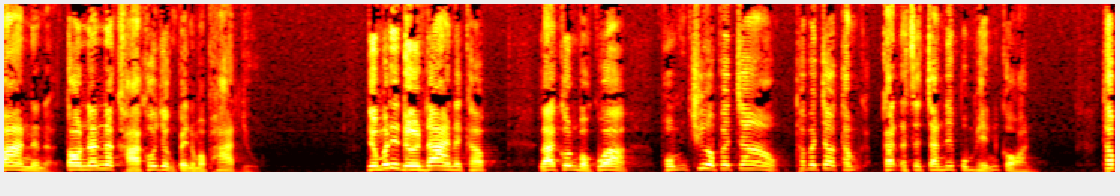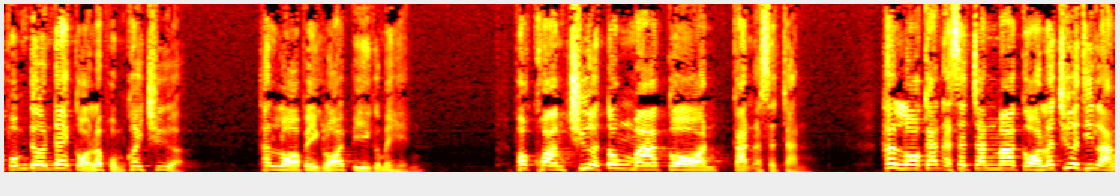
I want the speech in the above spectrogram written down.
บ้านนั่นนะตอนนั้นนะขาเขายังเป็นอัมพาตอยู่ ยังไม่ได้เดินได้นะครับ หลายคนบอกว่าผมเชื่อพระเจ้า ถ้าพระเจ้าทำการอัศจรรย์ให้ผมเห็นก่อน ถ้าผมเดินได้ก่อนแล้วผมค่อยเชื่อ ท่านรอไปอีกร้อยปีก็ไม่เห็น เพราะความเชื่อต้องมาก่อนการอัศจรรย์ ถ้ารอการอัศจรรย์มาก่อนแล้วเชื่อทีหลัง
